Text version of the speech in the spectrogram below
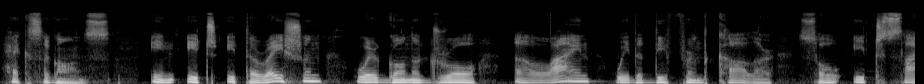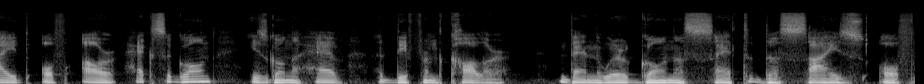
hexagons. In each iteration we're gonna draw a line with a different color. So each side of our hexagon is gonna have a different color. Then we're gonna set the size of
